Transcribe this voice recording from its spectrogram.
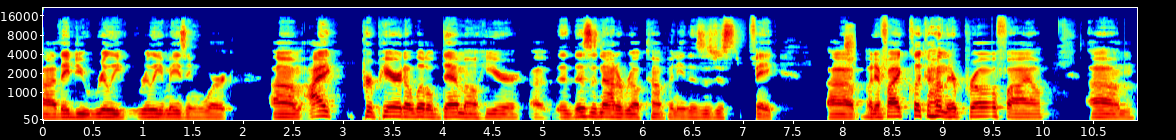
Uh, they do really really amazing work. Um, I prepared a little demo here. Uh, this is not a real company. This is just fake. but if I click on their profile, um,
